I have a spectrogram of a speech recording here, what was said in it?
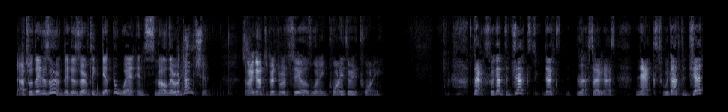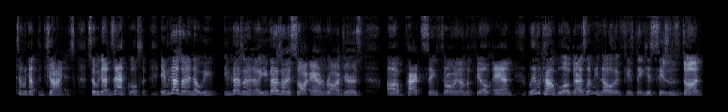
that's what they deserve. They deserve to get the win and smell their redemption. So I got the Pittsburgh Steelers winning 23-20. Next, we got the Jets. Next, no, sorry guys. Next, we got the Jets and we got the Giants. So we got Zach Wilson. If you guys already know, we if you guys already know, you guys already saw Aaron Rodgers uh, practicing throwing on the field. And leave a comment below, guys. Let me know if you think his season's done.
